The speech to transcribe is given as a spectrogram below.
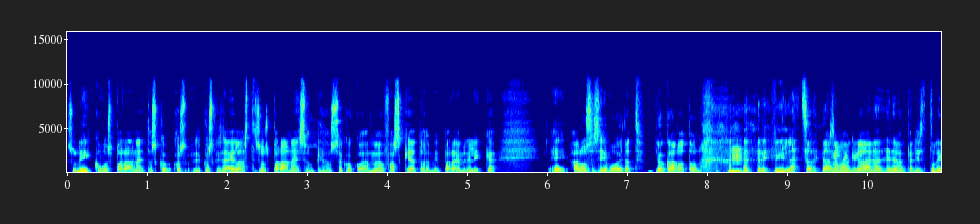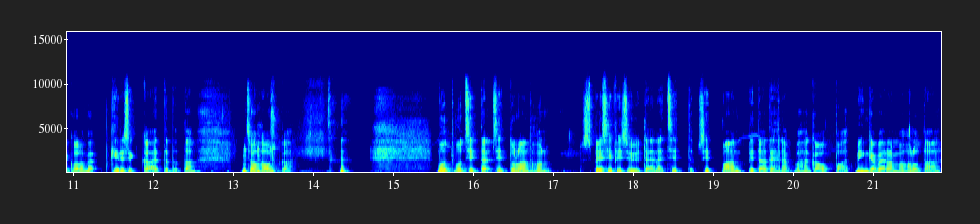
Sun liikkuvuus paranee, koska, koska se elastisuus paranee sun kehossa koko ajan, myofaskia toimii paremmin, eli ei, alussa siellä voitat joka loton hmm. rivillä, että se on ihan sama, kyllä. aina hedelmäpelissä tuli kolme kirsikkaa, että tota, se on hauskaa. Mutta mut sitten sit tullaan tuohon spesifisyyteen, että sitten sit vaan pitää tehdä vähän kauppaa, että minkä verran me halutaan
